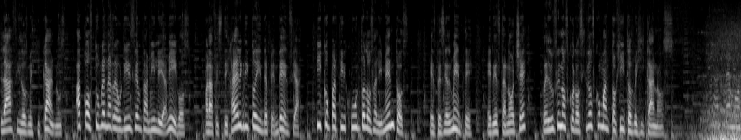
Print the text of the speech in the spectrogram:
las y los mexicanos acostumbran a reunirse en familia y amigos para festejar el grito de independencia y compartir juntos los alimentos. Especialmente en esta noche relucen los conocidos como antojitos mexicanos. Hacemos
